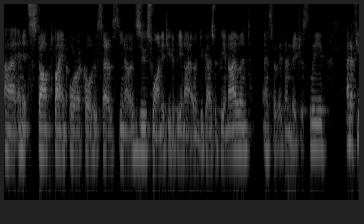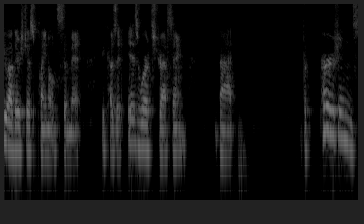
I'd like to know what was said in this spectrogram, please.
uh, and it's stopped by an oracle who says, you know, if Zeus wanted you to be an island, you guys would be an island. And so they, then they just leave. And a few others just plain old submit because it is worth stressing that the Persians,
